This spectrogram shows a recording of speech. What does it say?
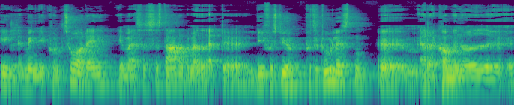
helt almindelige kontordage, jamen altså, så starter det med at øh, lige få styr på to-do-listen. Øh, er der kommet noget øh,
